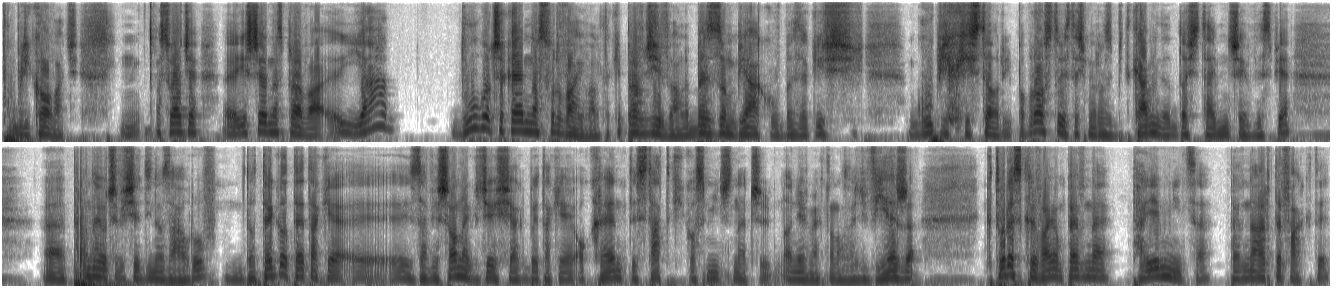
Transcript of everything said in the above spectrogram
publikować. Słuchajcie, jeszcze jedna sprawa. Ja Długo czekałem na survival, taki prawdziwy, ale bez zombiaków, bez jakichś głupich historii. Po prostu jesteśmy rozbitkami na dość tajemniczej wyspie, e, pełnej oczywiście dinozaurów. Do tego te takie e, zawieszone gdzieś jakby takie okręty, statki kosmiczne, czy no nie wiem jak to nazwać, wieże, które skrywają pewne tajemnice, pewne artefakty.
